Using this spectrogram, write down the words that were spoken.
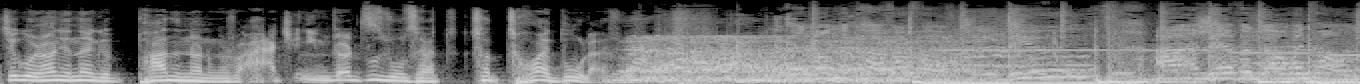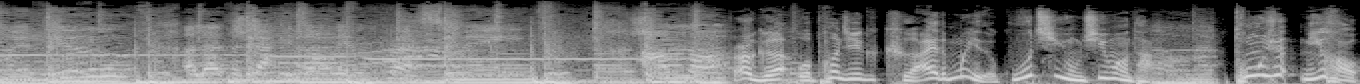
结果人家那个趴在那儿跟说，哎，就你们这自助餐吃吃坏肚了，是吧？Even on the cover of GQ, I am never going home with 二哥，我碰见一个可爱的妹子，鼓起勇气问她：“同学你好，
